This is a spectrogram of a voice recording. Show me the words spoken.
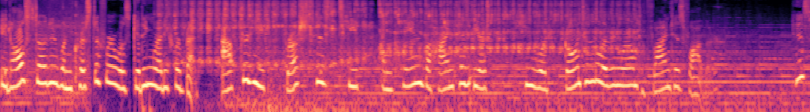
It all started when Christopher was getting ready for bed. After he brushed his teeth and cleaned behind his ears, he would go into the living room to find his father. His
